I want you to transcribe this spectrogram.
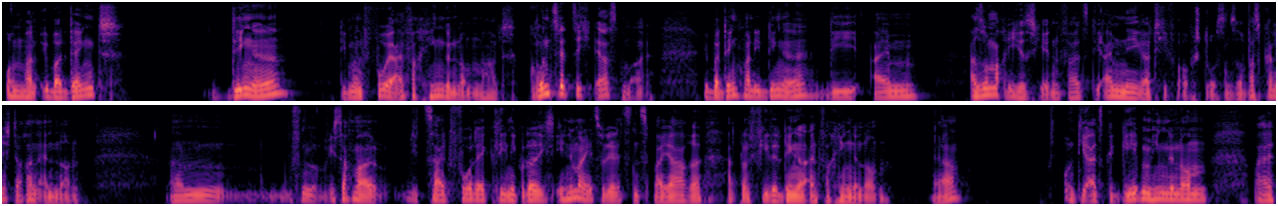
und man überdenkt Dinge, die man vorher einfach hingenommen hat. Grundsätzlich erstmal überdenkt man die Dinge, die einem, also mache ich es jedenfalls, die einem negativ aufstoßen. So, was kann ich daran ändern? Ähm, ich sag mal, die Zeit vor der Klinik oder ich, ich nehme mal jetzt so die letzten zwei Jahre, hat man viele Dinge einfach hingenommen ja, und die als gegeben hingenommen, weil,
